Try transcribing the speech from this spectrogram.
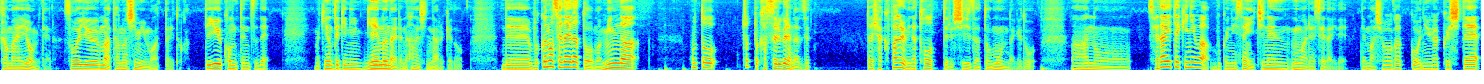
捕まえようみたいな。そういうまあ楽しみもあったりとかっていうコンテンツで、まあ、基本的にゲーム内での話になるけど。で僕の世代だと、まあ、みんな本当ちょっとかするぐらいなら絶対100%ぐらいみんな通ってるシリーズだと思うんだけどあの世代的には僕2001年生まれ世代ででまあ小学校入学して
